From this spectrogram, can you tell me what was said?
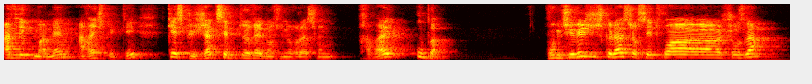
avec moi-même à respecter? Qu'est-ce que j'accepterai dans une relation de travail ou pas? Vous me suivez jusque-là sur ces trois choses-là?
